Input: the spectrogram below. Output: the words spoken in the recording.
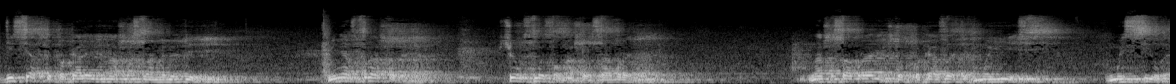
десятки поколений наших с вами людей. Меня спрашивали, в чем смысл нашего собрания? Наше собрание, чтобы показать мы есть, мы силы,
